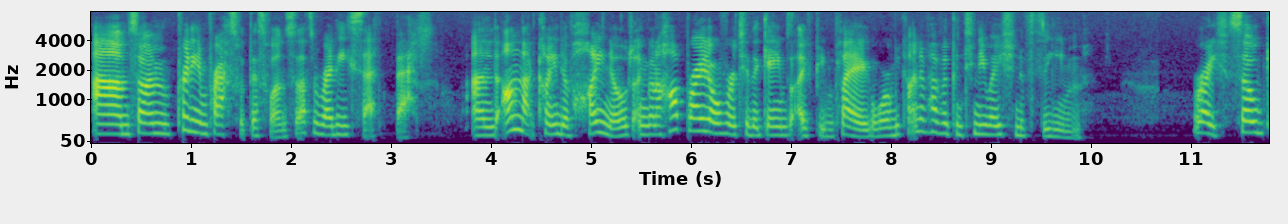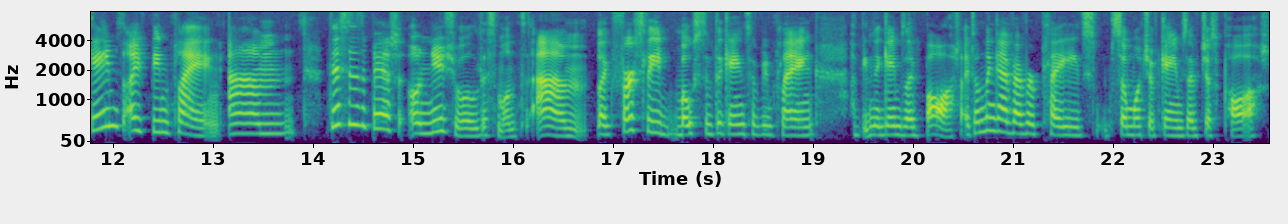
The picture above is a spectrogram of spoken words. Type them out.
Um, so I'm pretty impressed with this one. So that's a ready, set, bet. And on that kind of high note, I'm going to hop right over to the games I've been playing where we kind of have a continuation of theme. Right, so games I've been playing. Um, this is a bit unusual this month. Um, like, firstly, most of the games I've been playing have been the games I've bought. I don't think I've ever played so much of games I've just bought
